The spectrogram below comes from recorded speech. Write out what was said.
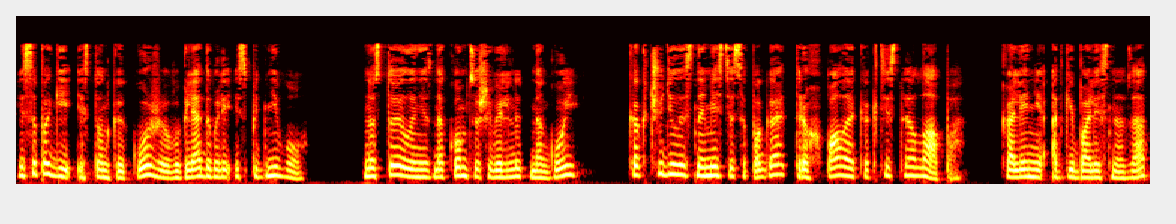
и сапоги из тонкой кожи выглядывали из-под него. Но стоило незнакомцу шевельнуть ногой, как чудилась на месте сапога трехпалая когтистая лапа. Колени отгибались назад,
